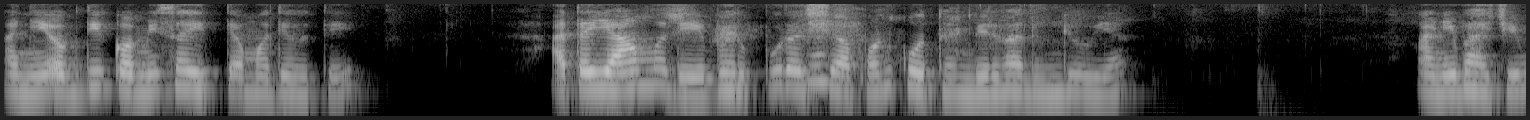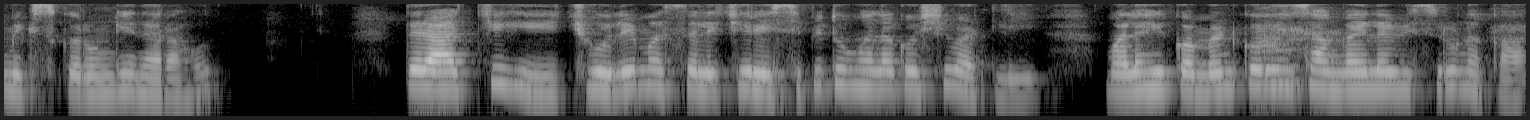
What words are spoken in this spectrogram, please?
आणि अगदी कमी साहित्यामध्ये होते. आता यामध्ये भरपूर अशी आपण कोथिंबीर घालून घेऊया आणि भाजी मिक्स करून घेणार आहोत. तर आजची ही छोले मसाल्याची रेसिपी तुम्हाला कशी वाटली? मला हे कमेंट करून सांगायला विसरू नका.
